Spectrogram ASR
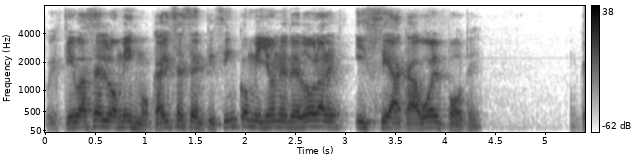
pues que iba a ser lo mismo, que hay 65 millones de dólares y se acabó el pote. ¿Ok?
